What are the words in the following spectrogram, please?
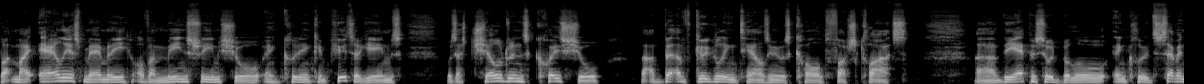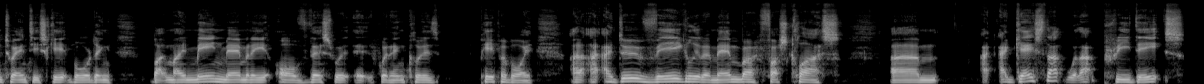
but my earliest memory of a mainstream show, including computer games, was a children's quiz show that a bit of Googling tells me was called First Class. Uh, the episode below includes 720 skateboarding, but my main memory of this would, it would include Paperboy. I, I, do vaguely remember First Class. Um, I, I, guess that that predates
